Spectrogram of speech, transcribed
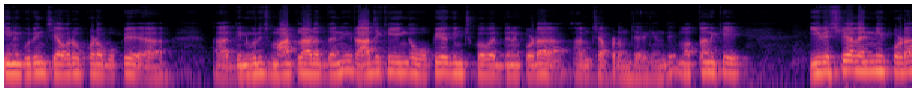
దీని గురించి ఎవరో కూడా ఉపయో దీని గురించి మాట్లాడొద్దని రాజకీయంగా ఉపయోగించుకోవద్దని కూడా ఆమె చెప్పడం జరిగింది. మొత్తానికి ఈ విషయాలన్నీ కూడా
